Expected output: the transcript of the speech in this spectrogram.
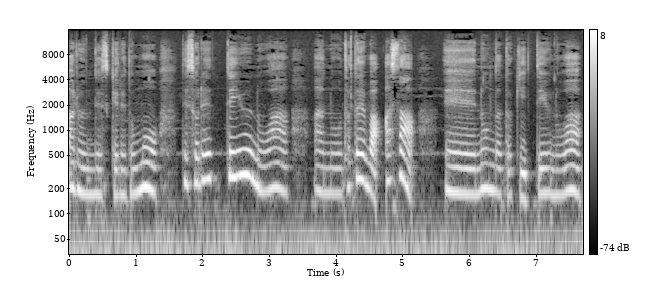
あるんですけれどもでそれっていうのはあの例えば朝、えー、飲んだ時っていうのは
